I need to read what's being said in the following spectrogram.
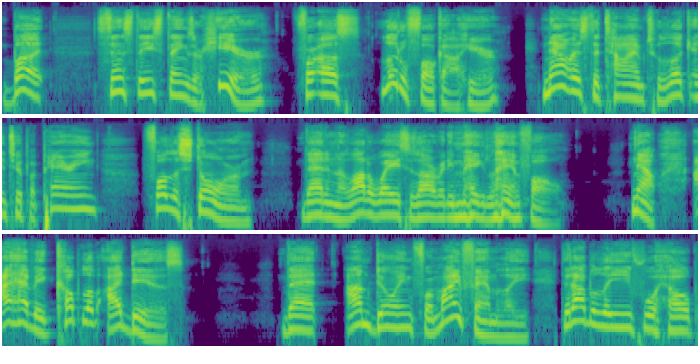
But since these things are here for us little folk out here, now is the time to look into preparing for the storm that, in a lot of ways, has already made landfall. Now, I have a couple of ideas that I'm doing for my family that I believe will help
